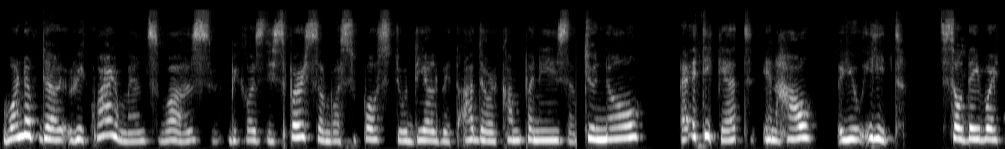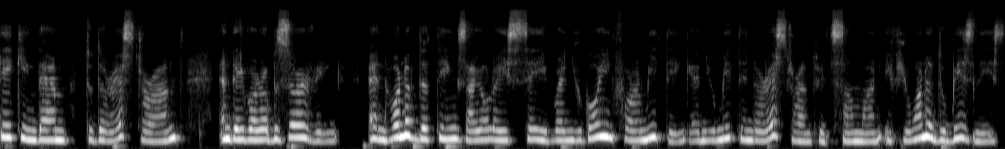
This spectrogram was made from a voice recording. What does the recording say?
One of the requirements was because this person was supposed to deal with other companies to know etiquette in how you eat. So they were taking them to the restaurant and they were observing. And one of the things I always say when you're going for a meeting and you meet in the restaurant with someone, if you want to do business,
